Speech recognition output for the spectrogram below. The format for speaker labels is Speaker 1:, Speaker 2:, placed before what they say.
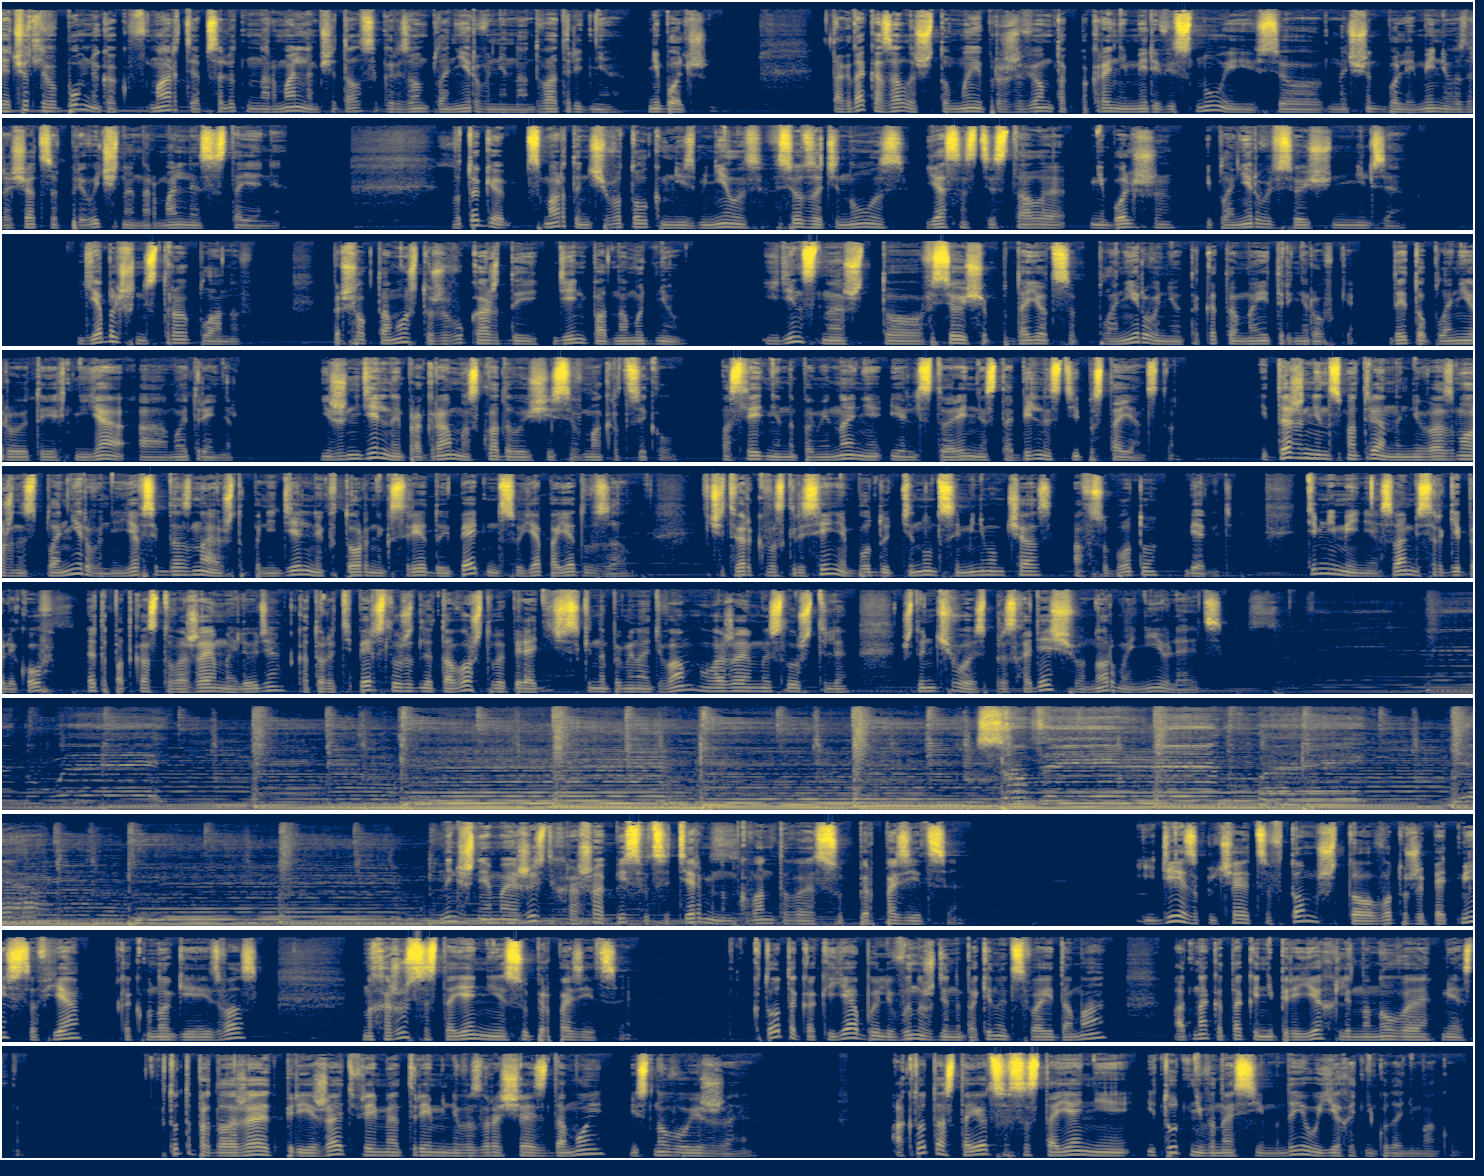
Speaker 1: Я отчетливо помню, как в марте абсолютно нормальным считался горизонт планирования на 2-3 дня, не больше. Тогда казалось, что мы проживем так, по крайней мере, весну, и все начнет более-менее возвращаться в привычное нормальное состояние. В итоге с марта ничего толком не изменилось, все затянулось, ясности стало не больше, и планировать все еще нельзя. Я больше не строю планов. Пришел к тому, что живу каждый день по одному дню. Единственное, что все еще поддается планированию, так это мои тренировки. Да и то планирую это их не я, а мой тренер. Еженедельные программы, складывающиеся в макроцикл. Последнее напоминание и олицетворение стабильности и постоянства. И даже не несмотря на невозможность планирования, я всегда знаю, что понедельник, вторник, среду и пятницу я поеду в зал. В четверг и воскресенье буду тянуться минимум час, а в субботу бегать. Тем не менее, с вами Сергей Поляков. Это подкаст «Уважаемые люди», который теперь служит для того, чтобы периодически напоминать вам, уважаемые слушатели, что ничего из происходящего нормой не является. Нынешняя моя жизнь хорошо описывается термином «квантовая суперпозиция». Идея заключается в том, что вот уже пять месяцев я, как многие из вас, нахожусь в состоянии суперпозиции. Кто-то, как и я, были вынуждены покинуть свои дома, однако так и не переехали на новое место. Кто-то продолжает переезжать время от времени, возвращаясь домой и снова уезжая. А кто-то остается в состоянии и тут невыносимо, да и уехать никуда не могу.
